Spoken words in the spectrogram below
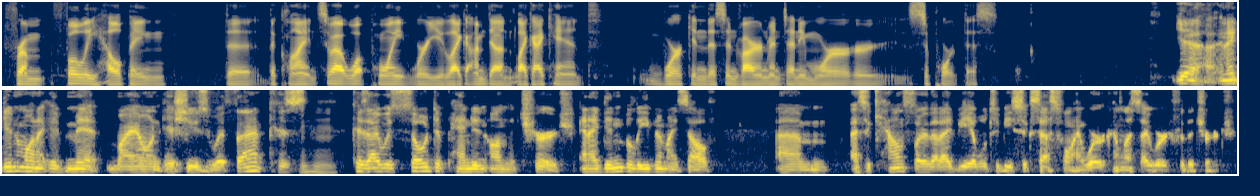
from fully helping the the client. So, at what point were you like, I'm done? Like, I can't work in this environment anymore or support this? yeah, and I didn't want to admit my own issues with that because Mhm. I was so dependent on the church, and I didn't believe in myself um, as a counselor that I'd be able to be successful in my work unless I worked for the church.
